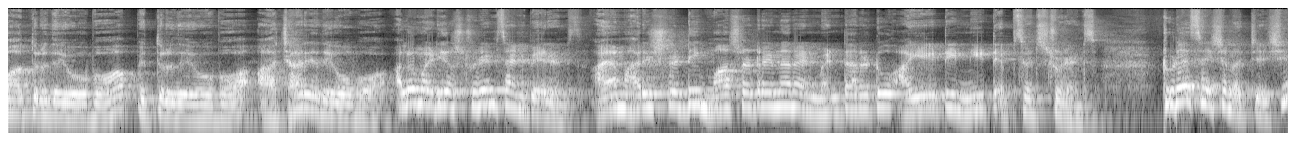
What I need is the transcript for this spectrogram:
మాతృదేవోభవ పితృదేవోభవ ఆచార్య దేవోభవ hello my dear students and parents I'm Harish Reddy master trainer and mentor to IIT NEET EAPCET students today session వచ్చేసి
